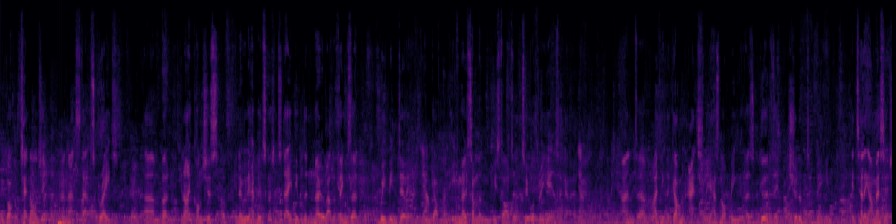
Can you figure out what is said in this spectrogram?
We've got technology, and that's that's great. Um, but you know, I'm conscious of you know we had a discussion today. People didn't know about the things that we've been doing Yeah. in government, even though some of them we started two or three years ago. Yeah. And um, I think the government actually has not been as good as it should have been in telling our message.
